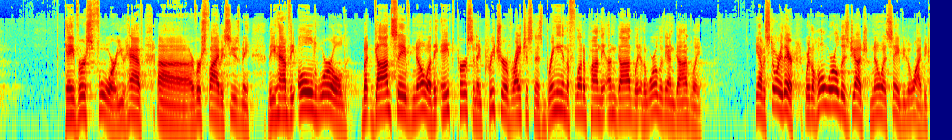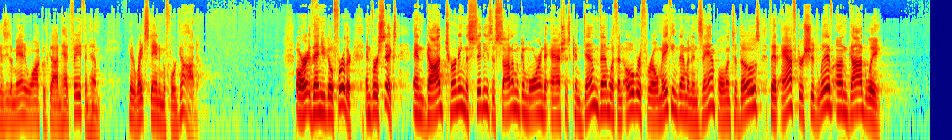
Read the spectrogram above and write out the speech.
Okay, verse 4, you have, uh, or verse 5, excuse me, you have the old world, but God saved Noah, the eighth person, a preacher of righteousness, bringing in the flood upon the ungodly, the world of the ungodly. You have a story there where the whole world is judged. Noah is saved. You go, why? Because he's a man who walked with God and had faith in him. He had a right standing before God. Or then you go further. In verse 6, and God, turning the cities of Sodom and Gomorrah into ashes, condemned them with an overthrow, making them an example unto those that after should live ungodly.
